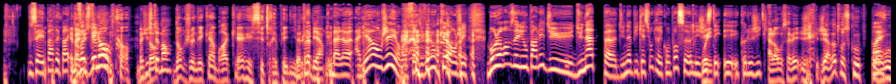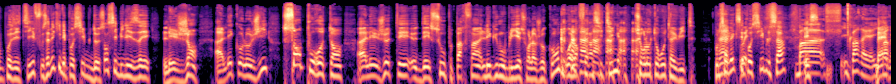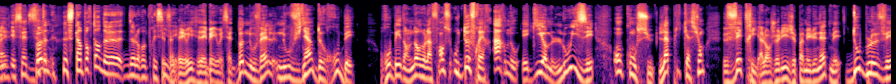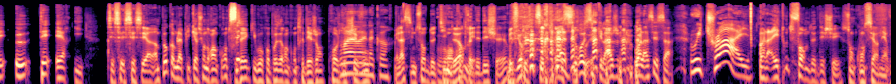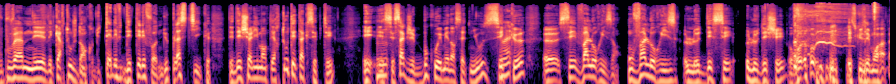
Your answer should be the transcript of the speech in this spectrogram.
Vous savez pas réparer Eh ben, votre vélo justement. Non. Bah, justement. Donc, donc je n'ai qu'un braquet et c'est très pénible. Très bien. Bah alors, allez à Angers, on va faire du vélo que à Angers. Bon, Laurent, vous allez nous parler du- d'une app, d'une application qui récompense euh, les gestes écologiques. Alors, vous savez, j'ai- j'ai un autre scoop pour Ouais. vous positif. Vous savez qu'il est possible de sensibiliser les gens à l'écologie sans pour autant aller jeter des soupes, parfums, légumes oubliés sur la Joconde ou alors faire un sitting sur l'autoroute A8. Vous le savez que c'est ouais. possible, ça? Bah, il paraît, il Ben paraît. et cette bonne, c'est important de, de le repréciser. Eh oui, ben oui, cette bonne nouvelle nous vient de Roubaix. Roubaix dans le nord de la France, où deux frères, Arnaud et Guillaume Louiset, ont conçu l'application Vétri. Alors je lis, j'ai pas mes lunettes, mais W-E-T-R-I. C'est- un peu comme l'application de rencontre, vous savez, qui vous propose de rencontrer des gens proches de chez ouais, vous. Mais là, c'est une sorte de Vous Tinder, mais, des déchets. mais du, recyclage. Voilà, c'est ça. Retry Voilà, et toutes formes de déchets sont concernées. Vous pouvez amener des cartouches d'encre, télé- des téléphones, du plastique, des déchets alimentaires, tout est accepté. Et, et Mm. c'est ça que j'ai beaucoup aimé dans cette news, c'est Ouais. que euh, c'est valorisant. On valorise le décès, le déchet. re- Excusez-moi,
